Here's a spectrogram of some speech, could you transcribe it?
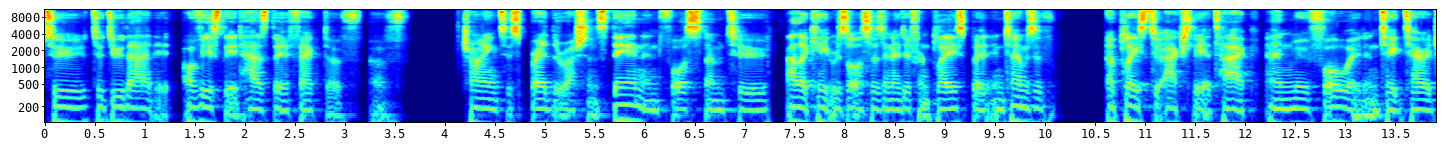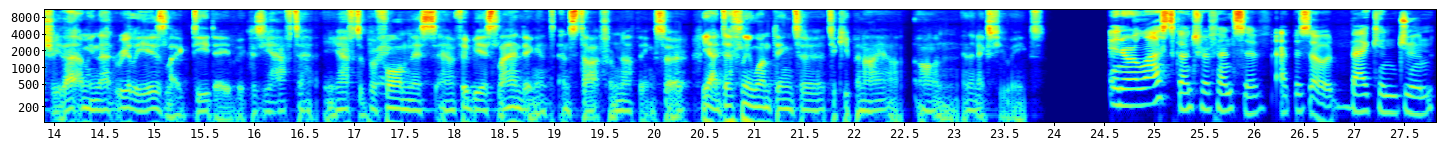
to to do that. It, obviously, it has the effect of of trying to spread the Russians thin and force them to allocate resources in a different place. But in terms of a place to actually attack and move forward and take territory. That I mean, that really is like D-Day because you have to you have to perform this amphibious landing and, and start from nothing. So yeah, definitely one thing to to keep an eye out on in the next few weeks. In our last counteroffensive episode back in June,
